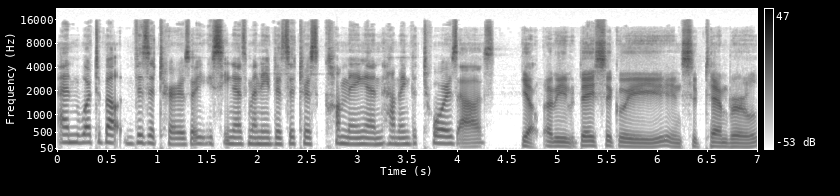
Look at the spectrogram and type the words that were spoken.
And what about visitors? Are you seeing as many visitors coming and having the tours as? Yeah, I mean, basically in September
